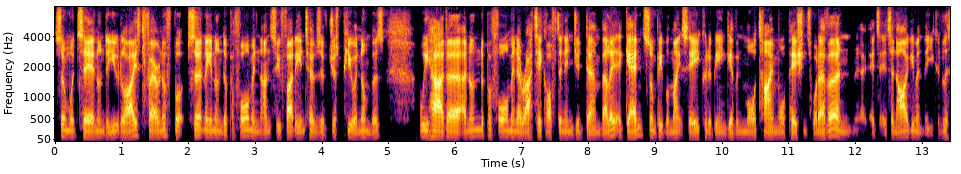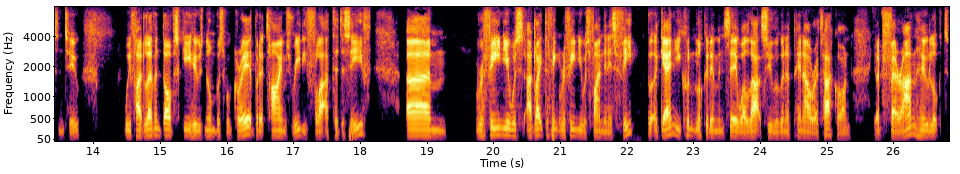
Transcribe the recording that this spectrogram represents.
Some would say an underutilized, fair enough, but certainly an underperforming Ansu Fati in terms of just pure numbers. We had uh, an underperforming, erratic, often injured Dembele. Again, some people might say he could have been given more time, more patience, whatever, and it's it's an argument that you could listen to. We've had Lewandowski, whose numbers were great, but at times really flattered to deceive. Um, Rafinha was, I'd like to think Rafinha was finding his feet, but again, you couldn't look at him and say, well, that's who we're going to pin our attack on. You had Ferran, who looked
